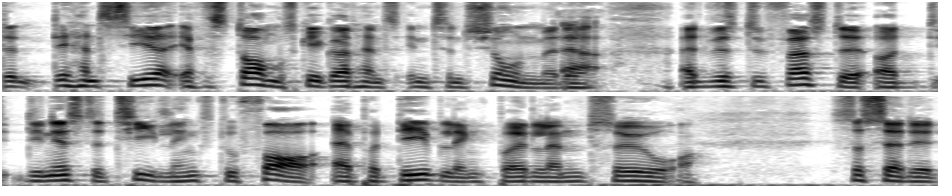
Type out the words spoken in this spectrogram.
det, det han siger, jeg forstår måske godt hans intention med det, Ja. at hvis det første og de, de næste 10 links, du får, er på deep link på et eller andet søgeord, så ser det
